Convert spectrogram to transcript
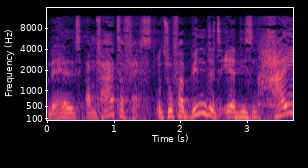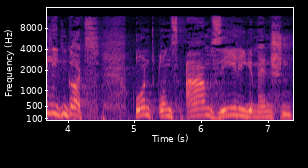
Und er hält am Vater fest. Und so verbindet er diesen heiligen Gott und uns armselige Menschen,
